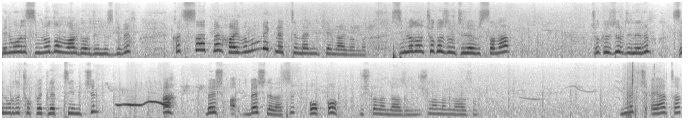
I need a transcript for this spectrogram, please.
Benim orada Simlodon var gördüğünüz gibi. Kaç saat ben hayvanımı beklettim benim kendi hayvanımı. Simlodon çok özür dilerim sana. Çok özür dilerim. Seni burada çok beklettiğim için. Hah 5 5 levelsin. Oh oh düşmemem lazım. Düşmemem lazım. Yemek için eğer tak.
